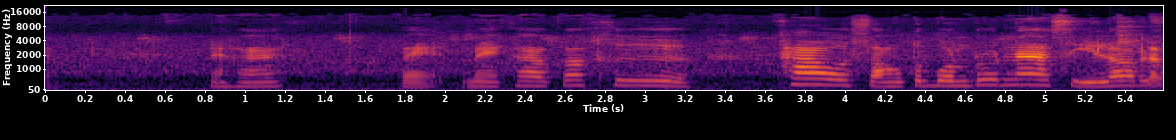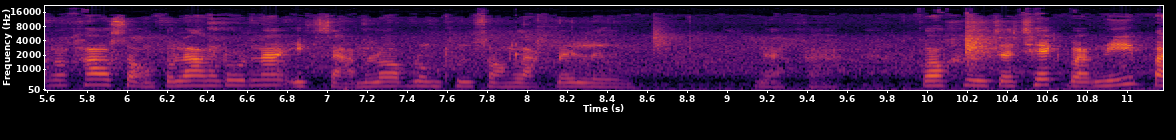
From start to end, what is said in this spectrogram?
ดนะคะแปดไม่เข้าก็คือ เข้าสองตัวบนรุ่นหน้าสี่รอบ แล้วก็เข้าสองตัวล่างรุ่นหน้าอีกสามรอบลงทุนสองหลักได้เลยนะคะ ก็คือจะเช็คแบบนี้ไป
